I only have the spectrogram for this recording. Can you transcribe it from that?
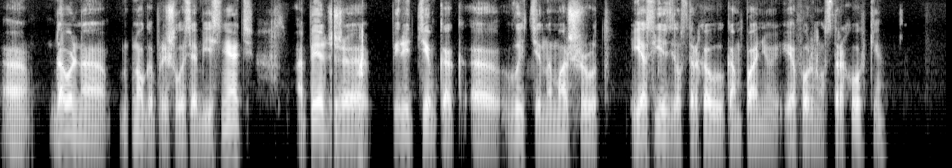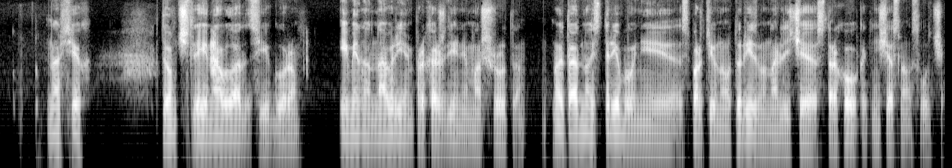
А, довольно много пришлось объяснять. Опять же, перед тем, как э, выйти на маршрут, я съездил в страховую компанию и оформил страховки на всех, в том числе и на Влада с Егором, именно на время прохождения маршрута. Ну, это одно из требований спортивного туризма, наличие страховок от несчастного случая.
